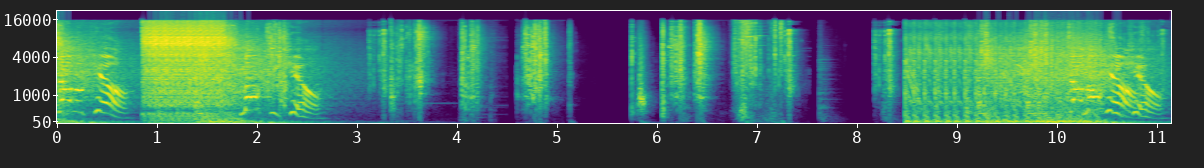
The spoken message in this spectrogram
Double kill! Multi-kill! Double kill!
